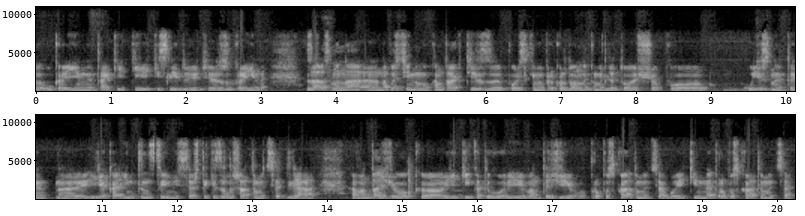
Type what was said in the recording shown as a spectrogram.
України, так і ті, які слідують е, з України. Зараз ми на, на постійному контакті з польськими прикордонниками для того, щоб уяснити, яка інтенсивність все ж таки залишатиметься для вантажівок, які категорії вантажів пропускатимуться або які не пропускатимуться.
